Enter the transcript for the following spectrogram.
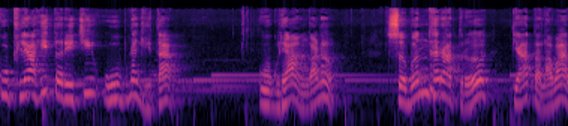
कुठल्याही तऱ्हेची ऊब न घेता उघड्या अंगानं सबंध रात्र त्या तलावात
